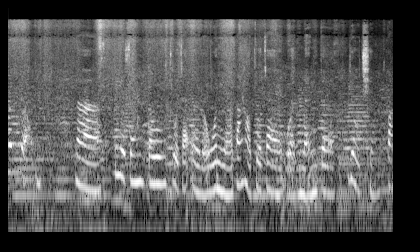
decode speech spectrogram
温暖。那毕业生都坐在二楼，我女儿刚好坐在我们的右前方，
